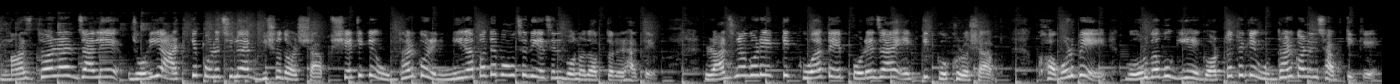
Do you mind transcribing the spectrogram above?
মাছ ধরার জালে জড়িয়ে আটকে পড়েছিল এক বিষধর সাপ। সেটিকে উদ্ধার করে নিরাপদে পৌঁছে দিয়েছেন বন দপ্তরের হাতে। রাজনগরে একটি কুয়াতে পড়ে যায় একটি কোখরো সাপ। খবর পেয়ে গৌরবাবু গিয়ে গর্ত থেকে উদ্ধার করেন সাপটিকে।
